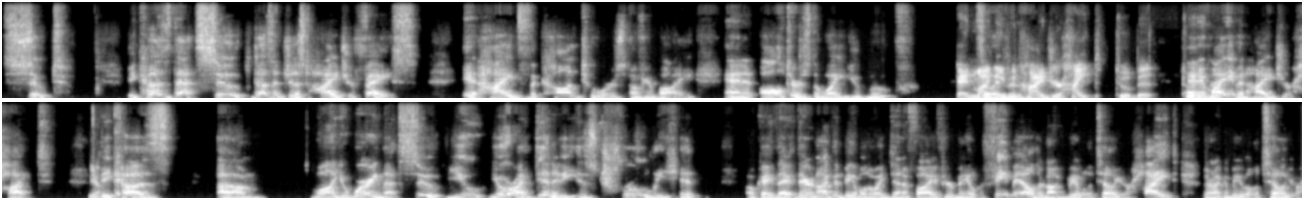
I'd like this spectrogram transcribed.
suit because that suit doesn't just hide your face, it hides the contours of your body and it alters the way you move. And So might it- even hide your height to a bit. to a and it might even hide your height Yeah. because um while you're wearing that suit you your identity is truly hidden okay? They, they're not going to be able to identify if you're male or female. They're not going to be able to tell your height. They're not going to be able to tell your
